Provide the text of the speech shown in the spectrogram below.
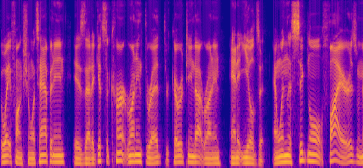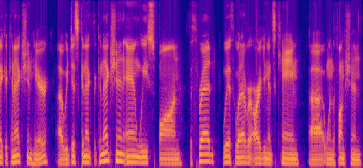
the wait function, what's happening is that it gets the current running thread through coroutine.running and it yields it. And when the signal fires, we make a connection here. Uh, we disconnect the connection and we spawn the thread with whatever arguments came uh, when the function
